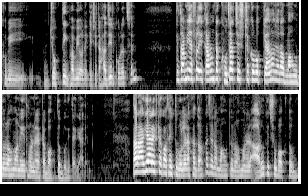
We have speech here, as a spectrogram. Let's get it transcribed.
খুবই যৌক্তিকভাবে অনেকে সেটা হাজির করেছেন। কিন্তু আমি আসলে এই কারণটা খোঁজার চেষ্টা করব কেন জনাব মাহমুদুর রহমান এই ধরনের একটা বক্তব্য দিতে গেলেন। তার আগে আর একটা কথা একটু বলে রাখা দরকার জনাব মাহমুদুর রহমানের আরও কিছু বক্তব্য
